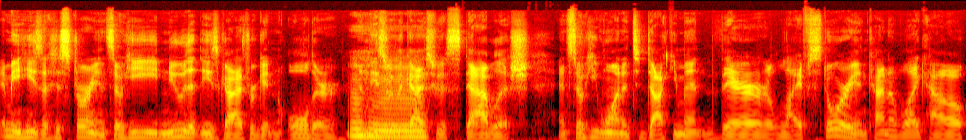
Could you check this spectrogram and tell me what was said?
i mean he's a historian so he knew that these guys were getting older and these are the mm-hmm. guys who establish and so he wanted to document their life story and kind of like how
